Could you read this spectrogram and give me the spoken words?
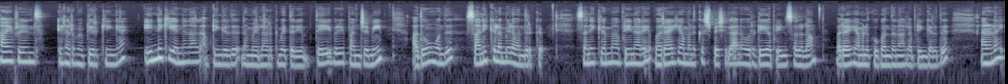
ஹாய் ஃப்ரெண்ட்ஸ் எல்லோரும் எப்படி இருக்கீங்க? இன்றைக்கி என்ன நாள் அப்படிங்கிறது நம்ம எல்லாருக்குமே தெரியும். தேய்பிரை பஞ்சமி அதுவும் வந்து சனிக்கிழமையில் வந்திருக்கு. சனிக்கிழமை அப்படின்னாலே வராகி அம்மனுக்கு ஸ்பெஷலான ஒரு டே அப்படின்னு சொல்லலாம். வராகி அம்மனுக்கு உகந்த நாள் அப்படிங்கிறது. அதனால்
